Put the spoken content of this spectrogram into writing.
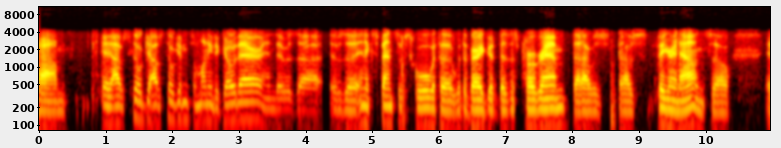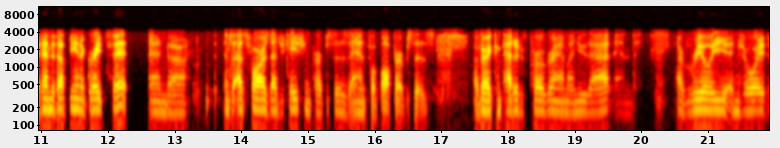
Um, it, I was still I was still given some money to go there, and it was uh it was an inexpensive school with a with a very good business program that I was that I was figuring out, and so it ended up being a great fit. And uh, as far as education purposes and football purposes, a very competitive program. I knew that, and I really enjoyed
